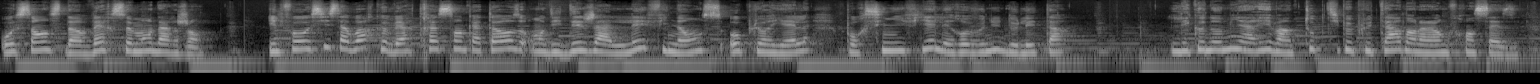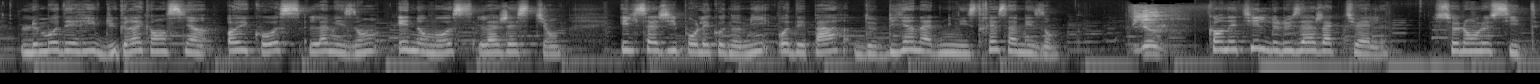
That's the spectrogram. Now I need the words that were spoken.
au sens d'un versement d'argent. Il faut aussi savoir que vers 1314, on dit déjà les finances au pluriel pour signifier les revenus de l'État. L'économie arrive un tout petit peu plus tard dans la langue française. Le mot dérive du grec ancien oikos, la maison, et nomos, la gestion. Il s'agit pour l'économie, au départ, de bien administrer sa maison. Bien. Qu'en est-il de l'usage actuel? Selon le site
